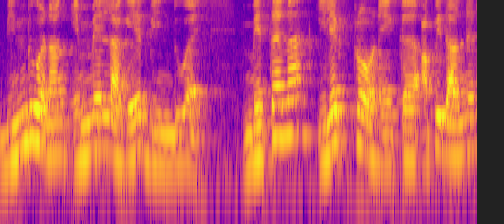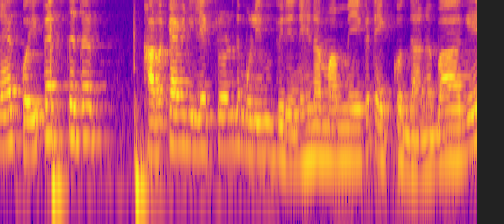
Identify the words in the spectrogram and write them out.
බිඳුව නම් එම්ල්ලගේ බිඳුවයි. මෙතන ඉලෙක්ට්‍රෝන එක අපි දන්න නෑ කොයි පැත්තට කරකැවින් ඉලෙක්ට්‍රෝනද මුලින් පිරෙන එහෙනම් මම මේකට එක්කො ධනභාගය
